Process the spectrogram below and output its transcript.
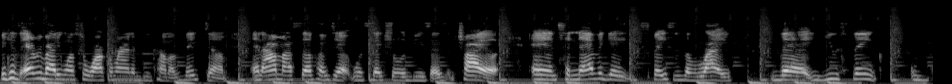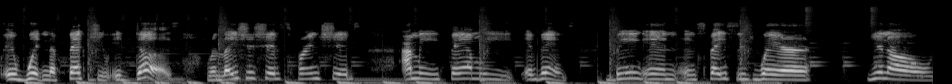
because everybody wants to walk around and become a victim. And I myself have dealt with sexual abuse as a child. And to navigate spaces of life that you think it wouldn't affect you, it does. Relationships, friendships, I mean, family events, being in, in spaces where you know,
